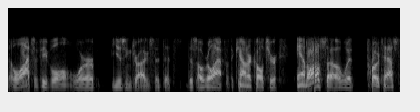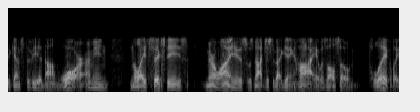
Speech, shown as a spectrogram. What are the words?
that lots of people were using drugs, that, that this overlap with the counterculture, and also with protests against the Vietnam War. I mean, in the late 60s, marijuana use was not just about getting high, it was also politically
